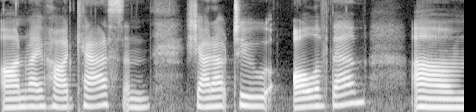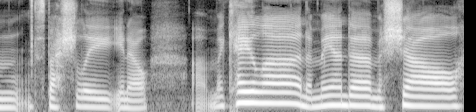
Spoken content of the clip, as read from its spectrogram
on my podcast. And shout out to all of them, um, especially, you know, um, Michaela and Amanda, Michelle,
